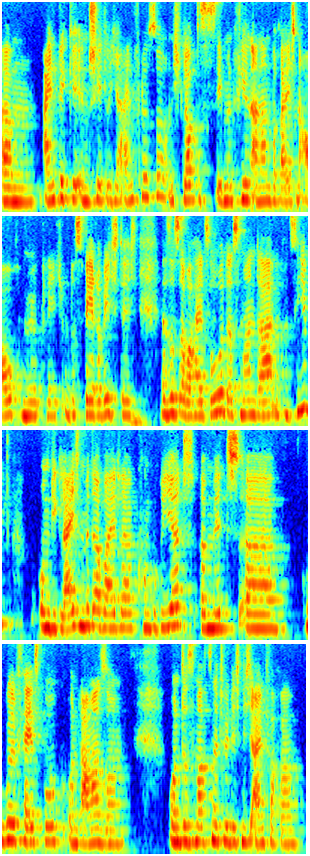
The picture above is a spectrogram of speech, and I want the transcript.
ähm, Einblicke in schädliche Einflüsse. Und ich glaube, das ist eben in vielen anderen Bereichen auch möglich und das wäre wichtig. Es ist aber halt so, dass man da im Prinzip um die gleichen Mitarbeiter konkurriert äh, mit äh, Google, Facebook und Amazon. Und das macht es natürlich nicht einfacher.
